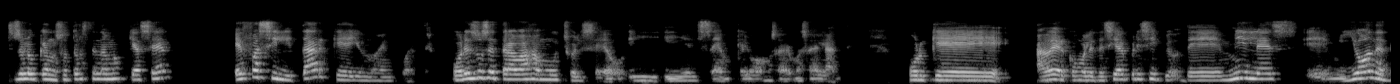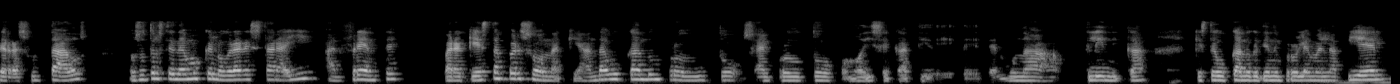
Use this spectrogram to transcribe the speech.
Entonces lo que nosotros tenemos que hacer es facilitar que ellos nos encuentren. Por eso se trabaja mucho el SEO y, el SEM, que lo vamos a ver más adelante. Porque, a ver, como les decía al principio, de miles, eh, millones de resultados, nosotros tenemos que lograr estar ahí al frente para que esta persona que anda buscando un producto, sea, el producto, como dice Katy, de, alguna clínica, que esté buscando que tiene un problema en la piel,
